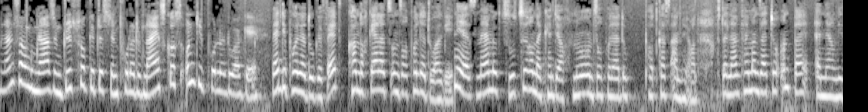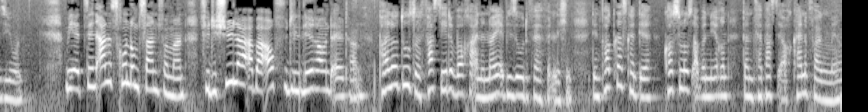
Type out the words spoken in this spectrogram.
Im Landvermann Gymnasium Duisburg gibt es den Poladu Neiskurs und die Poladu AG. Wenn die Poladu gefällt, kommt doch gerne zu unserer Poladu AG. Wenn ihr es mehr mögt zuzuhören, dann könnt ihr auch nur unsere Poladu Podcast anhören. Auf der Landvermann Seite und bei NR Vision. Wir erzählen alles rund ums Landvermann. Für die Schüler, aber auch für die Lehrer und Eltern. Poladu soll fast jede Woche eine neue Episode veröffentlichen. Den Podcast könnt ihr kostenlos abonnieren, dann verpasst ihr auch keine Folgen mehr.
